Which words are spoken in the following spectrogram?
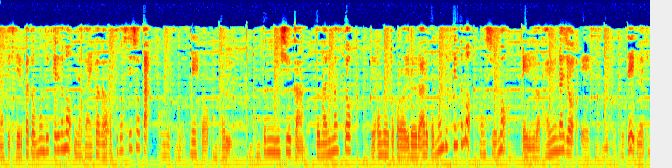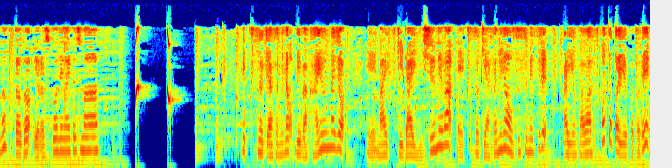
なってきているかと思うんですけれども、皆さんいかがお過ごしでしょうか？今月もですね、残り本当に2週間となりますと、えー、思うところいろいろあると思うんですけれども、今週も、えー、ビバ開運ラジオ、えー、進めさせていただきます。どうぞよろしくお願いいたします。はい、楠木あさみのビバ開運ラジオ。えー、毎月第2週目は、えー、楠木あさみがおすすめする開運パワースポットということで、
